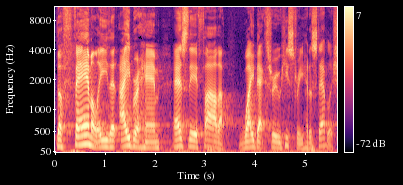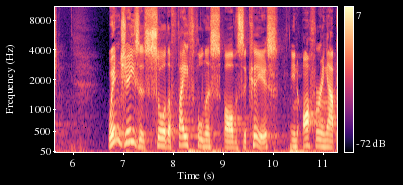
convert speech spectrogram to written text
the family that Abraham, as their father, way back through history, had established. When Jesus saw the faithfulness of Zacchaeus in offering up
